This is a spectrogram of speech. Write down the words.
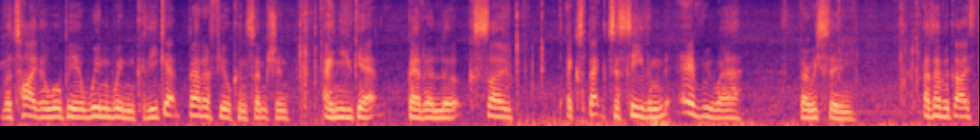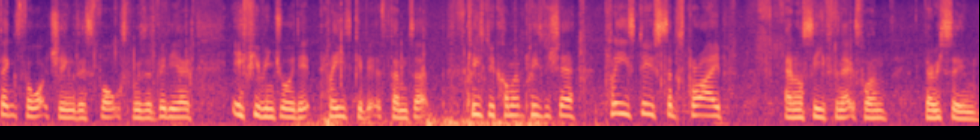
the Taigo will be a win-win because you get better fuel consumption and you get better looks. So expect to see them everywhere very soon. As ever guys, thanks for watching this Volkswizard video. If you've enjoyed it, please give it a thumbs up. Please do comment, please do share, please do subscribe, and I'll see you for the next one very soon.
